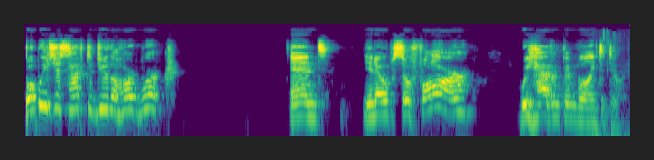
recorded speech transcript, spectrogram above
but we just have to do the hard work. And, you know, so far, we haven't been willing to do it.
